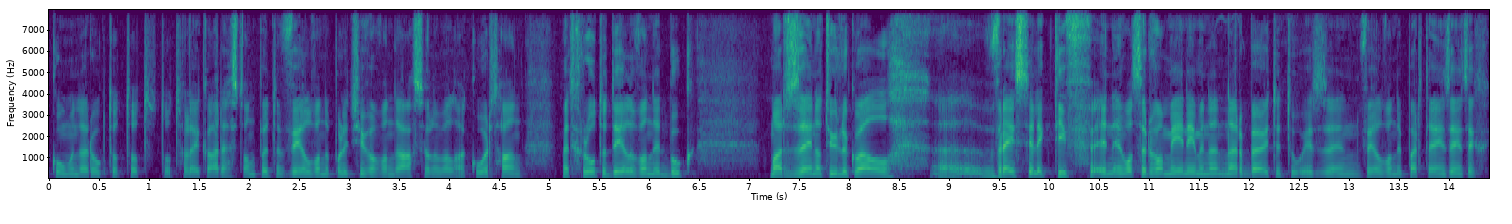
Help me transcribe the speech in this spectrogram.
komen daar ook tot, tot, tot gelijkaardige standpunten. Veel van de politici van vandaag zullen wel akkoord gaan met grote delen van dit boek. Maar ze zijn natuurlijk wel uh, vrij selectief in, in, wat ze ervan meenemen naar buiten toe. Ze zijn, veel van de partijen zijn zich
